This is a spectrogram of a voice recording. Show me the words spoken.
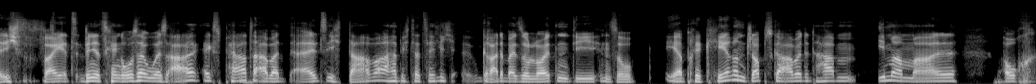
ich war jetzt, bin jetzt kein großer USA-Experte, mhm. aber als ich da war, habe ich tatsächlich äh, gerade bei so Leuten, die in so eher prekären Jobs gearbeitet haben, immer mal auch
